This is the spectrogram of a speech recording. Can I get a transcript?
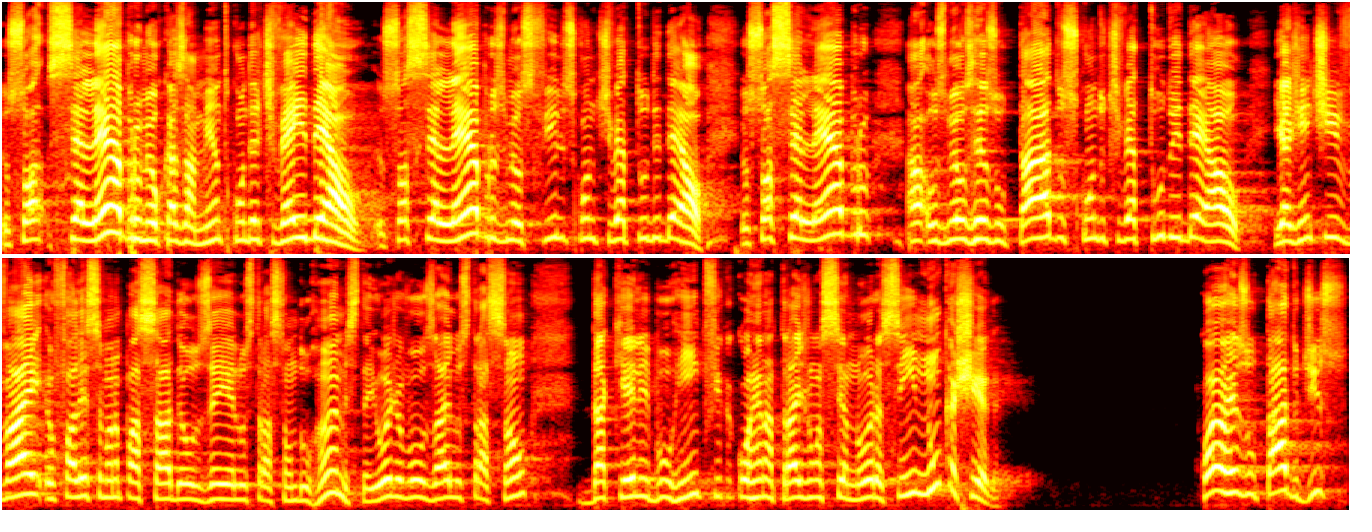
Eu só celebro o meu casamento quando ele estiver ideal. Eu só celebro os meus filhos quando tiver tudo ideal. Eu só celebro ah, os meus resultados quando tiver tudo ideal. E a gente vai, eu falei semana passada, eu usei a ilustração do hamster, e hoje eu vou usar a ilustração daquele burrinho que fica correndo atrás de uma cenoura assim e nunca chega. Qual é o resultado disso?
